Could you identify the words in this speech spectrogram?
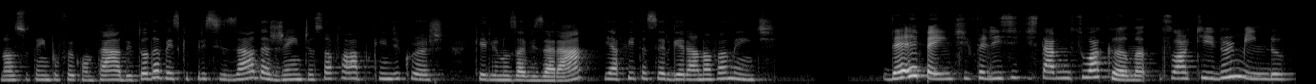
Nosso tempo foi contado e toda vez que precisar da gente é só falar pro Candy Crush, que ele nos avisará e a fita se erguerá novamente. De repente, Felicity estava em sua cama, só que dormindo.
